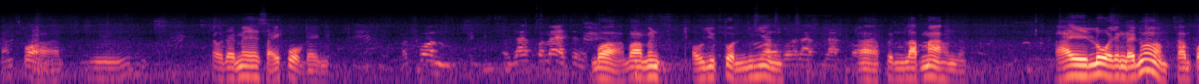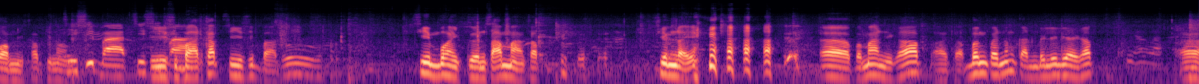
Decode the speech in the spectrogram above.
คำป้อมอ่าอืมเจ้าได้ไม่ใส่โคกได้นี่คำป้อมรับก็แม่ถึงบ่ว่ามันเอาอยู่ต้นอยู่เฮียนรับรับอ่าเพิ่นรับมาเพิ่นว่าขายโลจังได๋เนาะขามป้อมนี่ครับพี่น้องสี่สิบบาทสี่สิบ40บาทครับ40บาทโอ้ซิมบ่ให้เกิน3หมากครับซิมไหล เออประมาณนี้ครับอ่าก็เบิ่งไปนํกันไปเรื่อยๆครับเออ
